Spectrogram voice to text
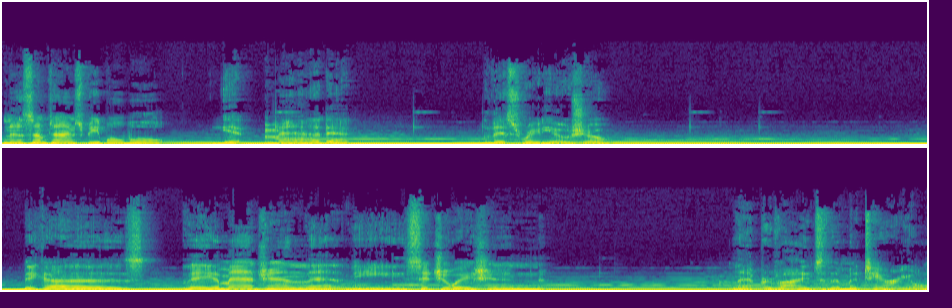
Now, sometimes people will get mad at this radio show because they imagine that the situation that provides the material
